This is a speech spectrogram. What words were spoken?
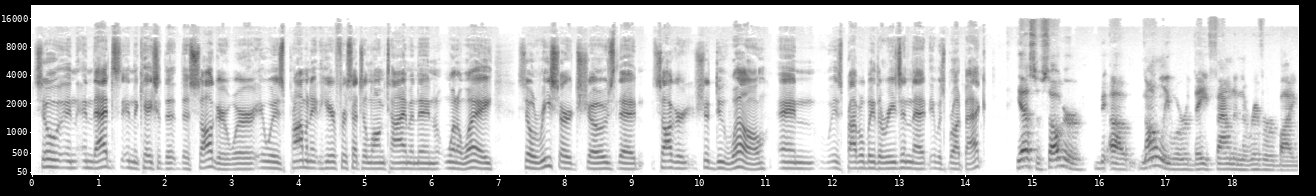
So, and and that's in the case of the the sauger, where it was prominent here for such a long time and then went away. So, research shows that sauger should do well, and is probably the reason that it was brought back. Yeah, so sauger, uh, not only were they found in the river by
